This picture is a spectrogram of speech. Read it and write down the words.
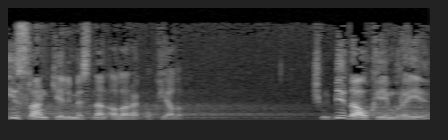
İsran kelimesinden alarak okuyalım. Şimdi bir daha okuyayım burayı.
